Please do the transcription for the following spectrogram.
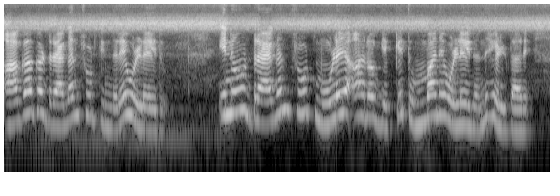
ಆಗಾಗ ಡ್ರ್ಯಾಗನ್ ಫ್ರೂಟ್ ತಿಂದರೆ ಒಳ್ಳೆಯದು. ಇನ್ನು ಡ್ರ್ಯಾಗನ್ ಫ್ರೂಟ್ ಮೂಳೆಯ ಆರೋಗ್ಯಕ್ಕೆ ತುಂಬಾ ಒಳ್ಳೆಯದು ಎಂದು ಹೇಳ್ತಾರೆ.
